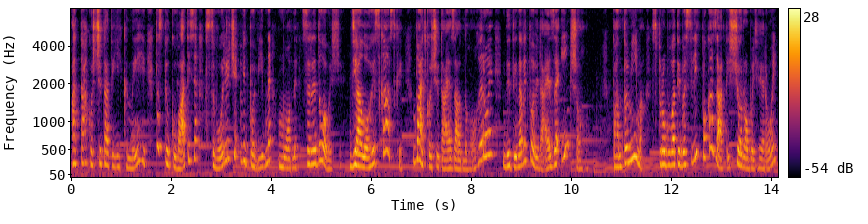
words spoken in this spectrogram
а також читати їй книги та спілкуватися, створюючи відповідне мовне середовище. Діалоги з казки. Батько читає за одного героя, дитина відповідає за іншого. Пантоміма спробувати без слів показати, що робить герой,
